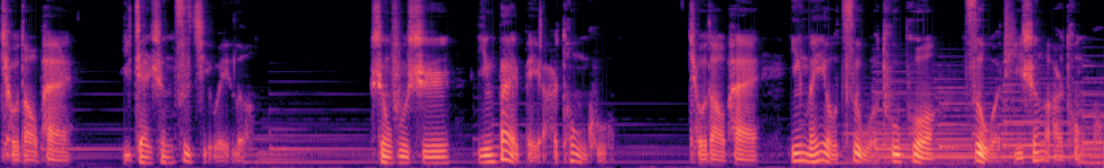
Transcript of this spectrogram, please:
求道派以战胜自己为乐。胜负师因败北而痛苦，求道派。因没有自我突破、自我提升而痛苦。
